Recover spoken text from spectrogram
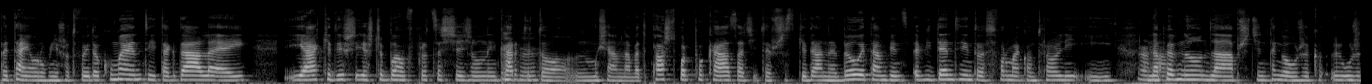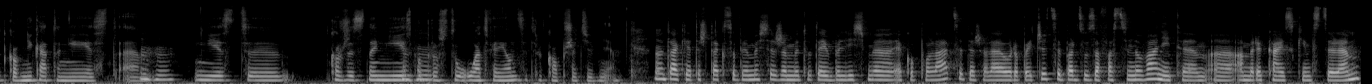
pytają również o Twoje dokumenty i tak dalej. Ja kiedyś jeszcze byłam w procesie zielonej karty, mhm. to musiałam nawet paszport pokazać i te wszystkie dane były tam, więc ewidentnie to jest forma kontroli i Aha. na pewno dla przeciętnego użytkownika to nie jest, mhm. nie jest y, korzystne, nie jest mhm. po prostu ułatwiające, tylko przeciwnie. No tak, ja też tak sobie myślę, że my tutaj byliśmy jako Polacy też, ale Europejczycy bardzo zafascynowani tym e, amerykańskim stylem.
